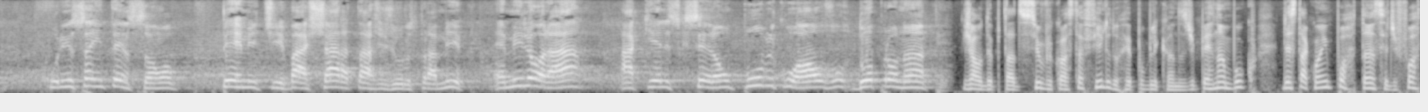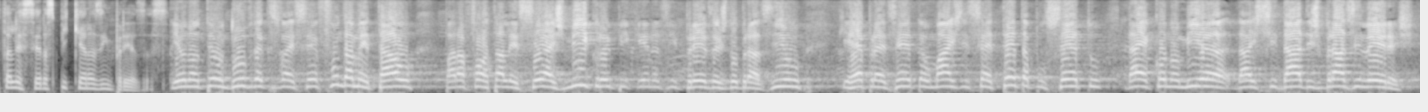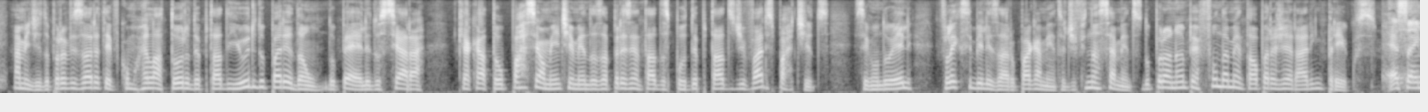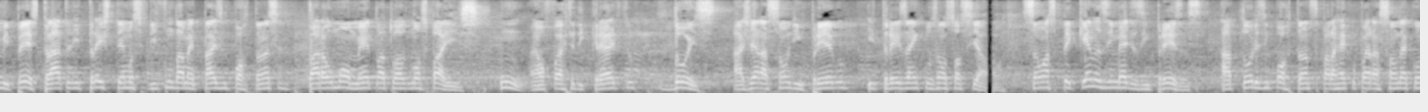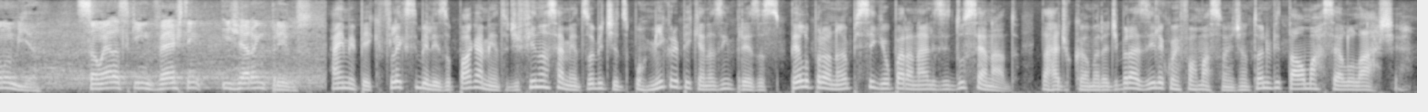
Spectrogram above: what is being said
Por isso a intenção ao permitir baixar a taxa de juros para micro é melhorar aqueles que serão público-alvo do Pronamp. Já o deputado Silvio Costa Filho, do Republicanos de Pernambuco, destacou a importância de fortalecer as pequenas empresas. Eu não tenho dúvida que isso vai ser fundamental para fortalecer as micro e pequenas empresas do Brasil, que representam mais de 70% da economia das cidades brasileiras. A medida provisória teve como relator o deputado Yuri do Paredão, do PL do Ceará, que acatou parcialmente emendas apresentadas por deputados de vários partidos. Segundo ele, flexibilizar o pagamento de financiamentos do Pronamp é fundamental para gerar empregos. Essa MP trata de três temas de fundamentais importância para o momento atual do nosso país. Um, a oferta de crédito. Dois, a geração de emprego. E três, a inclusão social. São as pequenas e médias empresas atores importantes para a recuperação da economia. São elas que investem e geram empregos. A MP que flexibiliza o pagamento de financiamentos obtidos por micro e pequenas empresas pelo Pronamp seguiu para análise do Senado. Da Rádio Câmara de Brasília, com informações de Antônio Vital, Marcelo Larcher.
